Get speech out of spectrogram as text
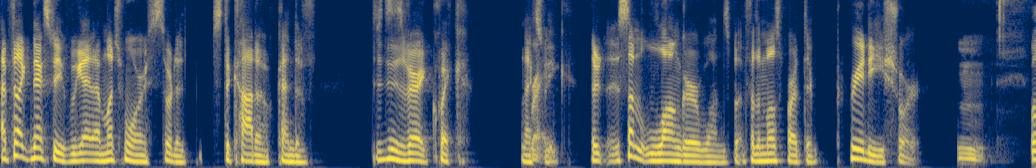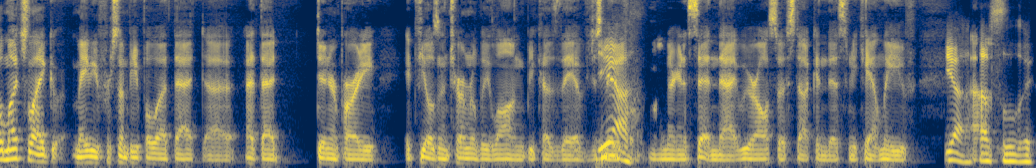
I feel like next week we get a much more sort of staccato kind of, this is very quick next Right. week. There's some longer ones, but for the most part, they're pretty short. Mm. Well, much like maybe for some people at that uh, at that dinner party, it feels interminably long because they have just Yeah. made it they're going to sit in that. We were also stuck in this and we can't leave. Yeah, Um, absolutely.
